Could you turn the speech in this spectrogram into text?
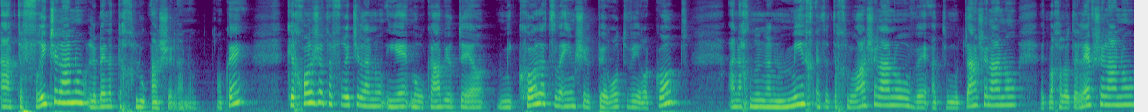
התפריט שלנו לבין התחלואה שלנו, אוקיי? ככל שהתפריט שלנו יהיה מורכב יותר מכל הצבעים של פירות וירקות, אנחנו ננמיך את התחלואה שלנו והתמותה שלנו, את מחלות הלב שלנו,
